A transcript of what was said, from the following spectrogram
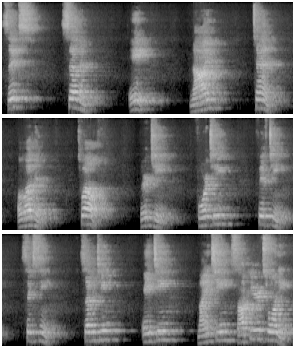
six, seven, eight, nine, ten, eleven, twelve, thirteen, fourteen, fifteen, sixteen, seventeen, eighteen, nineteen. Stop here, 20.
